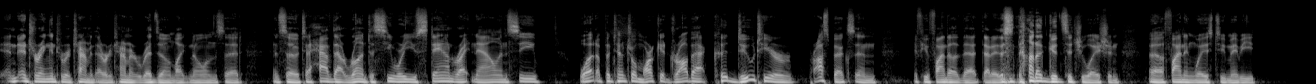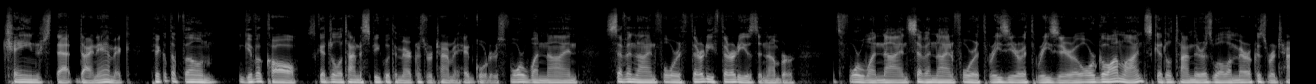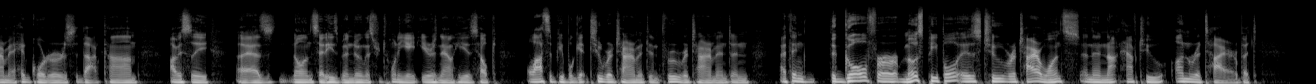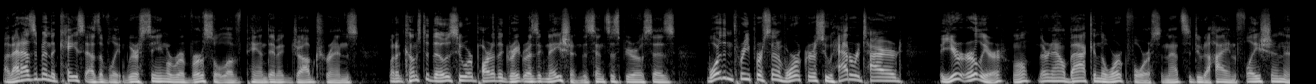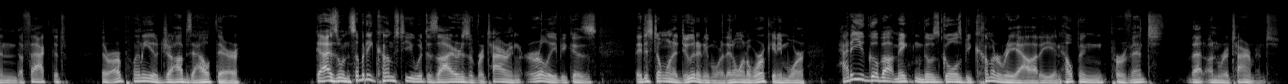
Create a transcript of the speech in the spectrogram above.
and entering into retirement, that retirement red zone, like Nolan said. And so to have that run, to see where you stand right now and see what a potential market drawback could do to your prospects. And if you find out that that is not a good situation, uh, finding ways to maybe change that dynamic, pick up the phone, give a call, schedule a time to speak with America's Retirement Headquarters. 419 794 3030 is the number. That's 419 794 3030. Or go online, schedule time there as well, americasretirementheadquarters.com. Obviously, uh, as Nolan said, he's been doing this for 28 years now. He has helped lots of people get to retirement and through retirement. And I think the goal for most people is to retire once and then not have to unretire. But uh, that hasn't been the case as of late. We're seeing a reversal of pandemic job trends when it comes to those who are part of the Great Resignation. The Census Bureau says more than 3% of workers who had retired a year earlier, well, they're now back in the workforce. And that's due to high inflation and the fact that there are plenty of jobs out there. Guys, when somebody comes to you with desires of retiring early because they just don't want to do it anymore, they don't want to work anymore, how do you go about making those goals become a reality and helping prevent that unretirement?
